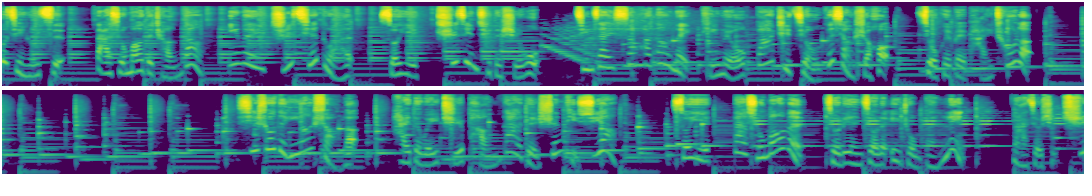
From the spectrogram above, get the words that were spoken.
不仅如此，大熊猫的肠道因为直且短，所以吃进去的食物仅在消化道内停留八至九个小时后就会被排出了。吸收的营养少了，还得维持庞大的身体需要，所以大熊猫们就练就了一种本领，那就是吃。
